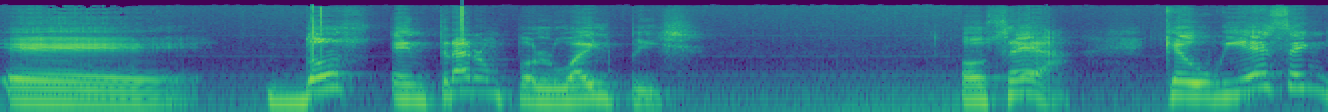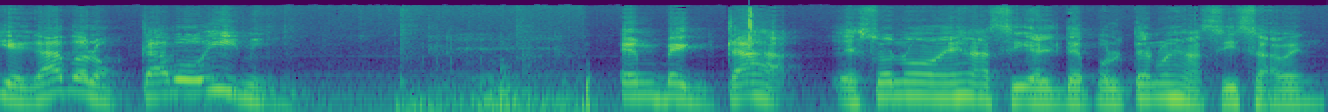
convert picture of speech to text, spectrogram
Eh, dos entraron por wild pitch. O sea, que hubiesen llegado al octavo inning en ventaja. Eso no es así, el deporte no es así, ¿saben?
